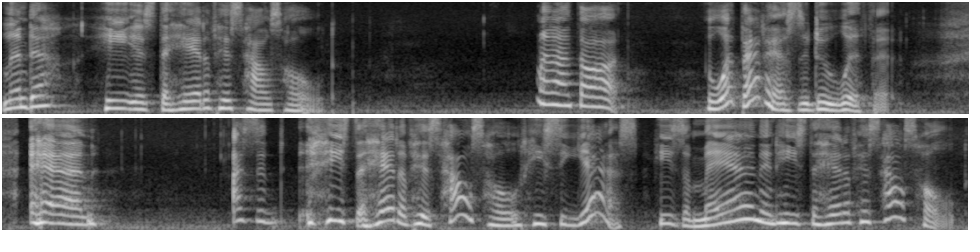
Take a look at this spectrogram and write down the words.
Linda, he is the head of his household. And I thought, what that has to do with it? And I said, He's the head of his household. He said, Yes, he's a man and he's the head of his household.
